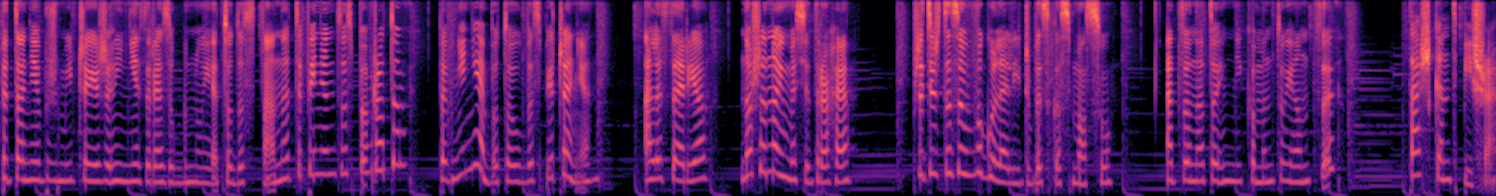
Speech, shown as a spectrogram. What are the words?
Pytanie brzmi, czy jeżeli nie zrezygnuję, to dostanę te pieniądze z powrotem? Pewnie nie, bo to ubezpieczenie. Ale serio? No szanujmy się trochę. Przecież to są w ogóle liczby z kosmosu. A co na to inni komentujący? Taszkent pisze.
